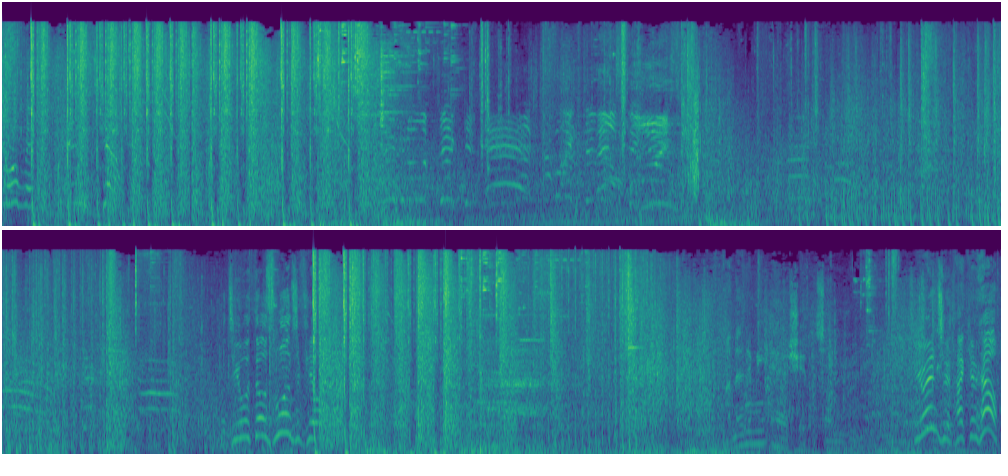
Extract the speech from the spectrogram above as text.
Movement! Enemy scout! Original objective. Yeah. Fight them out. We'll deal with those wounds if you like. An enemy airship is en you're injured, I can help.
